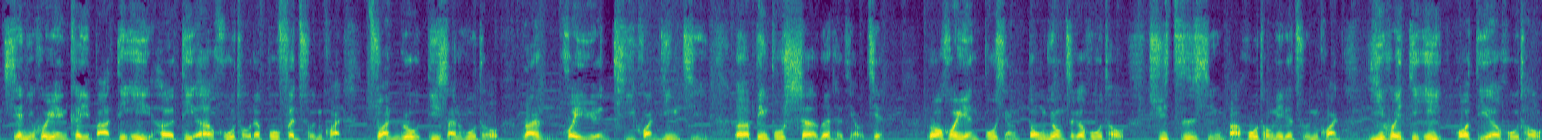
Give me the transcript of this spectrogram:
现有会员可以把第一和第二户头的部分存款转入第三户头，让会员提款应急，而并不设任何条件。若会员不想动用这个户头，需自行把户头内的存款移回第一或第二户头。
